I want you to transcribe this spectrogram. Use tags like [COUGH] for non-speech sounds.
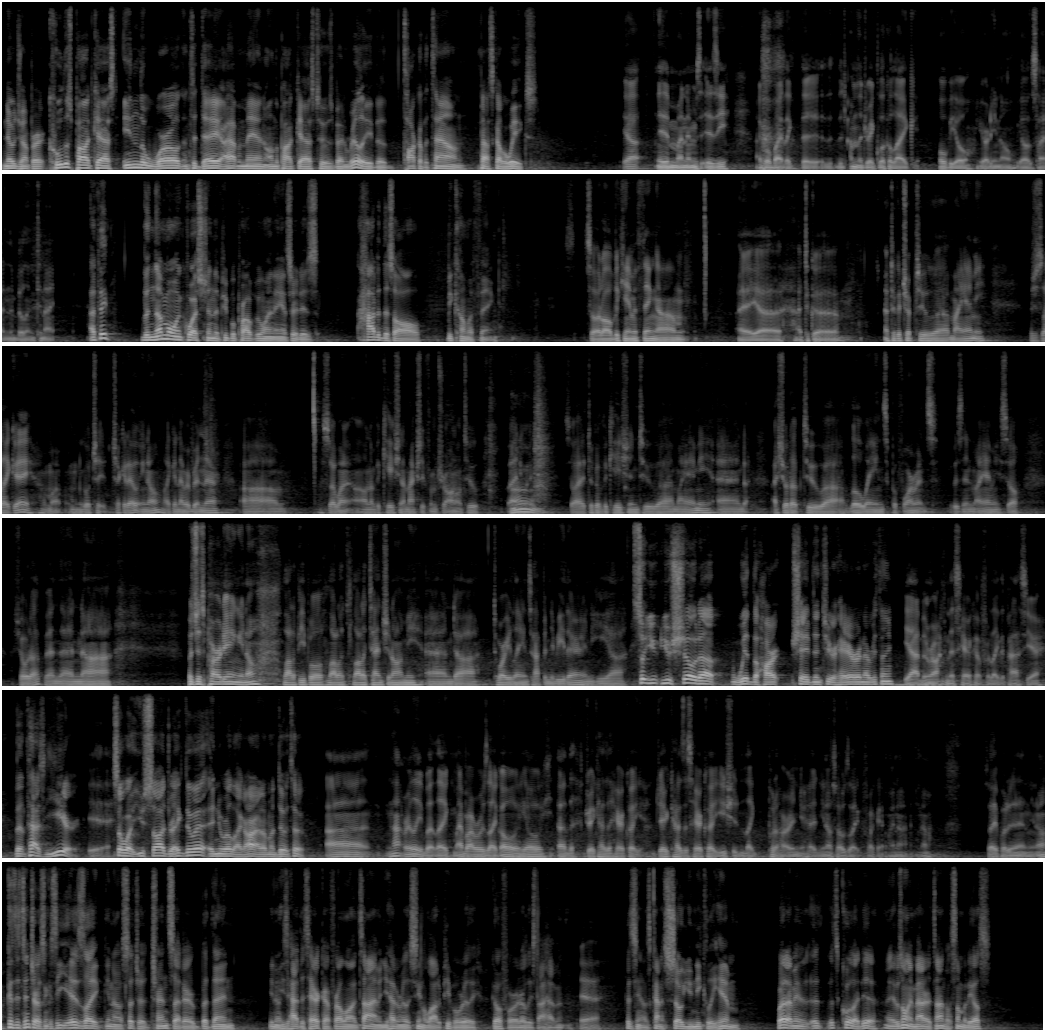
No Jumper, coolest podcast in the world. And today I have a man on the podcast who has been really the talk of the town past couple weeks. Yeah, yeah. My name's Izzy. I go by like the, the I'm the Drake lookalike. OVO, you already know. We outside in the building tonight. I think the number one question that people probably want answered is how did this all become a thing? So it all became a thing. Um, I uh, I took a I took a trip to uh, Miami. I was just like, hey, I'm, uh, I'm gonna go ch- check it out. You know, like I never been there. Um, so I went on a vacation. I'm actually from Toronto too. But anyway, so I took a vacation to uh, Miami, and I showed up to uh, Lil Wayne's performance. He was in Miami, so I showed up, and then uh, was just partying. You know, a lot of people, a lot of lot of tension on me, and uh, Tory Lanez happened to be there, and he. Uh, So you, you showed up with the heart shaved into your hair and everything yeah, I've been rocking this haircut for like the past year. the past year. Yeah. So what, you saw Drake do it and you were like, all right, I'm going to do it too. Uh, not really, but like my barber was like, "Oh, yo, uh, the, Drake has a haircut. Drake has this haircut. You should like put a heart in your head, you know." So I was like, "Fuck it, why not?" You know. So I put it in, you know. Because it's interesting because he is like, you know, such a trendsetter, but then, you know, he's had this haircut for a long time and you haven't really seen a lot of people really go for it, or at least I haven't. Yeah. Because, you know, it's kind of so uniquely him. But I mean, it, it's a cool idea. It was only a matter of time until somebody else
